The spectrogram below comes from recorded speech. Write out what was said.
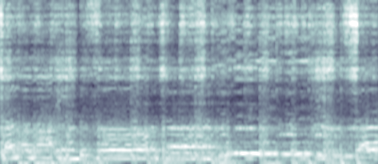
Sha-la-la in the sun. Sha-la-la.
